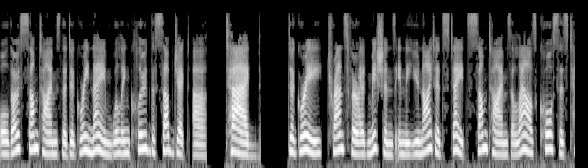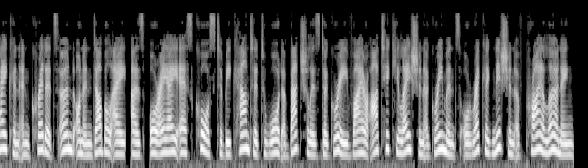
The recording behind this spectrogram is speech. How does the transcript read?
although sometimes the degree name will include the subject a tagged Degree transfer admissions in the United States sometimes allows courses taken and credits earned on an AA, AS, or AAS course to be counted toward a bachelor's degree via articulation agreements or recognition of prior learning,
